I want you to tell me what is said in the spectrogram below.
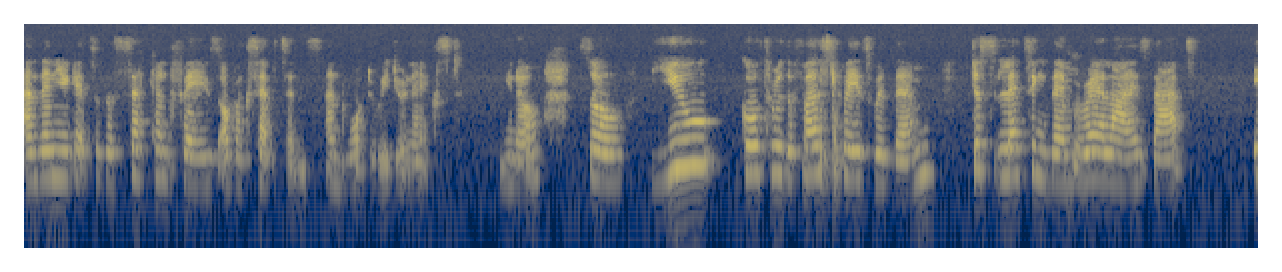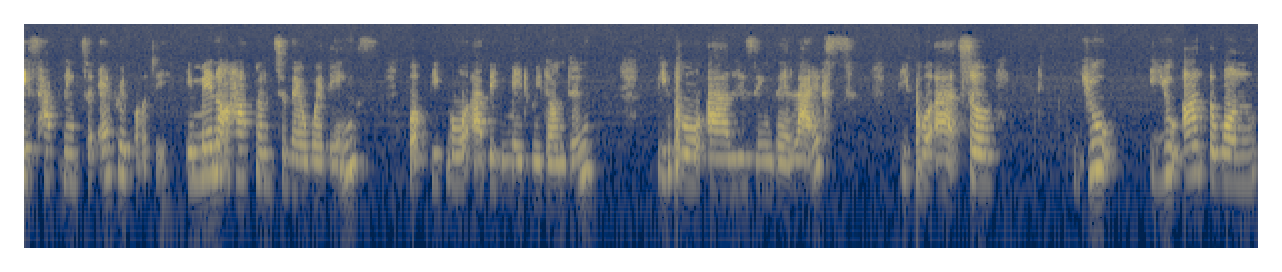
and then you get to the second phase of acceptance and what do we do next you know so you go through the first phase with them just letting them realize that it's happening to everybody. It may not happen to their weddings, but people are being made redundant. People are losing their lives. People are so you you aren't the one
